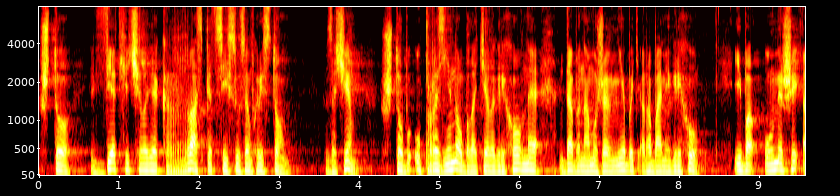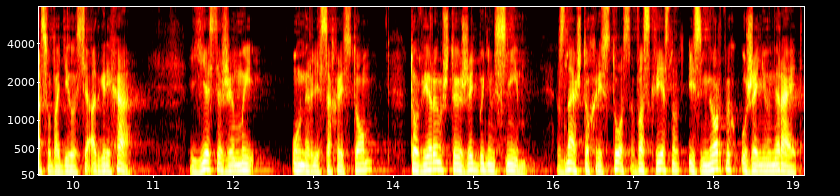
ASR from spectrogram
что ветхий человек распят с Иисусом Христом. Зачем? Чтобы упразднено было тело греховное, дабы нам уже не быть рабами греху. Ибо умерший освободился от греха. Если же мы умерли со Христом, то веруем, что и жить будем с Ним, зная, что Христос, воскреснув из мертвых, уже не умирает.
